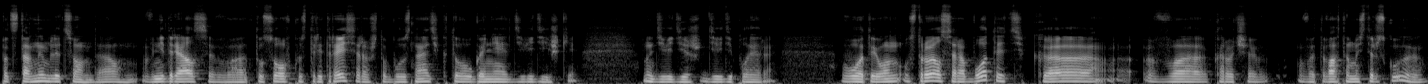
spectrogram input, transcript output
подставным лицом, да, он внедрялся в тусовку стритрейсеров, чтобы узнать, кто угоняет DVD-шки, ну, DVD, DVD-плееры. Вот, и он устроился работать к, в, короче, в, это, в автомастерскую,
